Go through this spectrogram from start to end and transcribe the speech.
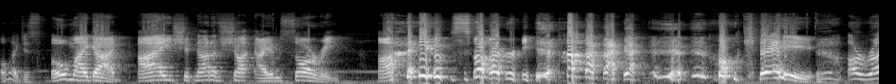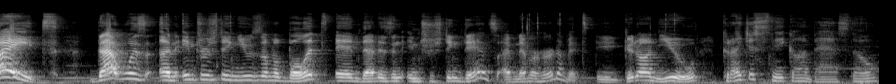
Oh, I just... Oh my god. I should not have shot... I am sorry. I am sorry. okay. All right. That was an interesting use of a bullet, and that is an interesting dance. I've never heard of it. Good on you. Could I just sneak on past, though?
